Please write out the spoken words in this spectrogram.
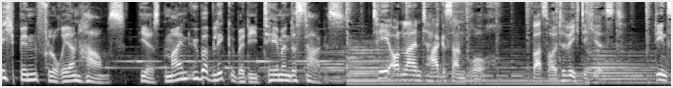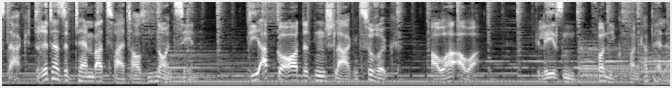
Ich bin Florian Harms. Hier ist mein Überblick über die Themen des Tages. T-Online Tagesanbruch. Was heute wichtig ist. Dienstag, 3. September 2019. Die Abgeordneten schlagen zurück. Aua, aua. Gelesen von Nico van Kapelle.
